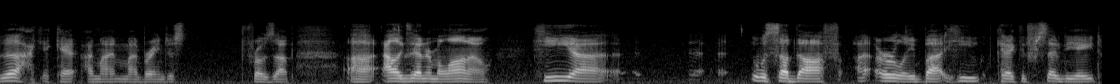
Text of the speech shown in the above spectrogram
ugh, I can't. I, my my brain just froze up. Uh, Alexander Milano, he uh, was subbed off early, but he connected for 78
